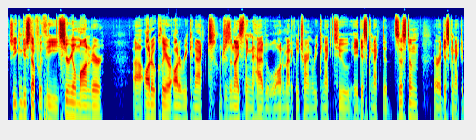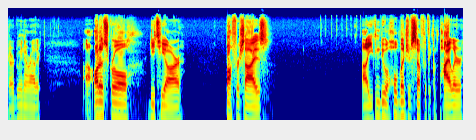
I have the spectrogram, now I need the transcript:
So you can do stuff with the serial monitor, uh, auto clear, auto reconnect, which is a nice thing to have. It will automatically try and reconnect to a disconnected system, or a disconnected Arduino rather. Uh, auto scroll, DTR, buffer size. Uh, you can do a whole bunch of stuff with the compiler.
